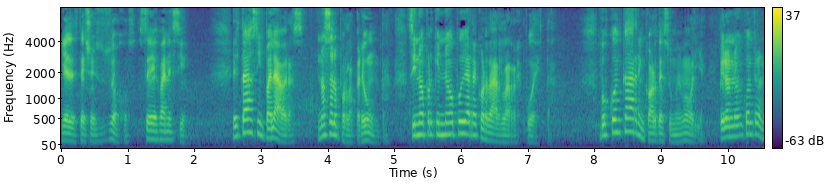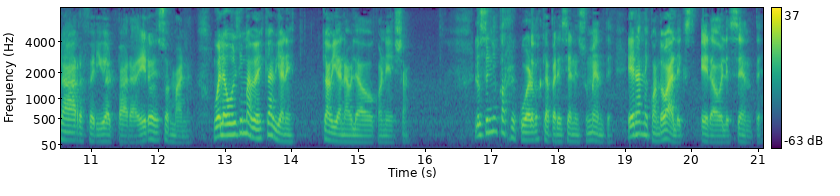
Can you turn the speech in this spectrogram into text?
y el destello de sus ojos se desvaneció. Estaba sin palabras, no solo por la pregunta, sino porque no podía recordar la respuesta. Buscó en cada rincón de su memoria, pero no encontró nada referido al paradero de su hermana, o a la última vez que habían, que habían hablado con ella. Los únicos recuerdos que aparecían en su mente eran de cuando Alex era adolescente,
